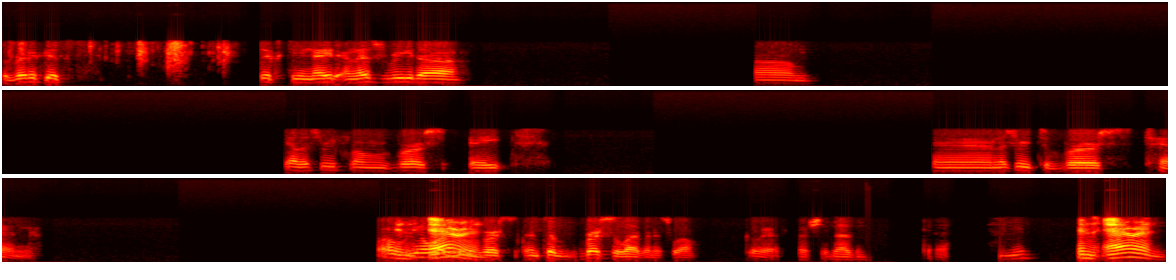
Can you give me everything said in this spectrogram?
Leviticus sixteen eight, and let's read uh um Yeah, let's read from verse 8. And let's read to verse 10. Oh, and you know Aaron, what? Verse, into verse 11 as well. Go ahead. Verse 11. Okay. Mm-hmm. And Aaron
